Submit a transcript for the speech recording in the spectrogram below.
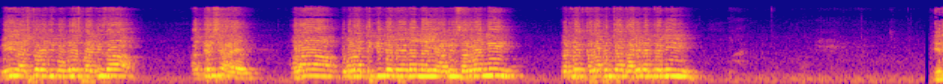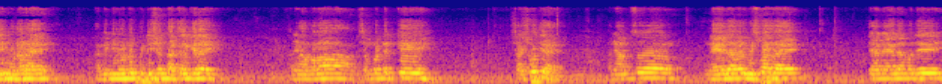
मी राष्ट्रवादी काँग्रेस पार्टीचा अध्यक्ष आहे. मला तुम्हाला तिकीट देता येणार नाही. आम्ही सर्वांनी कर्जत कलापूरच्या कार्यकर्त्यांनी. हेरिंग होणार आहे. आम्ही निवडणूक पिटिशन दाखल केलंय. आणि आम्हाला शंभर टक्के शाश्वती आहे. आणि आमचं न्यायालयावर विश्वास आहे. त्या न्यायालयामध्ये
